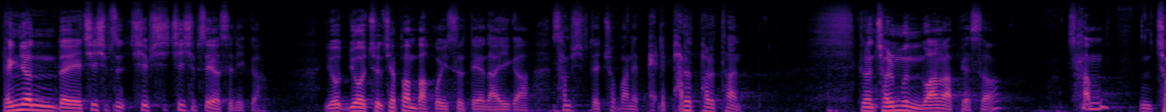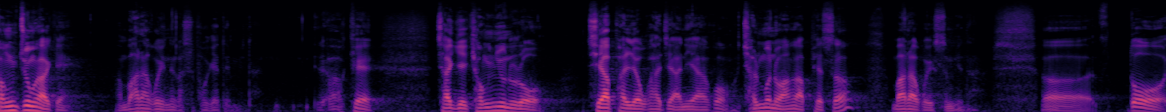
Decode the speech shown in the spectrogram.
100년대에 70, 70세였으니까 요, 요 재판 받고 있을 때 나이가 30대 초반에 파릇파릇한 그런 젊은 왕 앞에서 참 정중하게 말하고 있는 것을 보게 됩니다. 이렇게 자기의 경륜으로 제압하려고 하지 아니하고 젊은 왕 앞에서 말하고 있습니다. 어, 또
